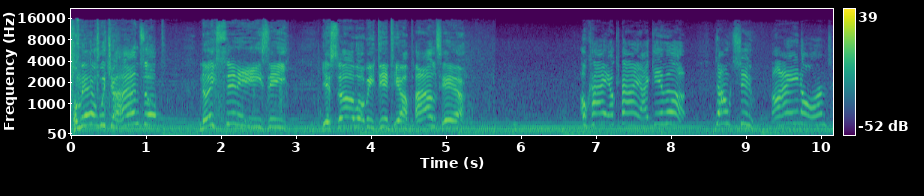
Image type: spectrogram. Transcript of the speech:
Come out with your hands up. Nice and easy. You saw what we did to your pals here. Okay, okay, I give up. Don't shoot. I ain't armed.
